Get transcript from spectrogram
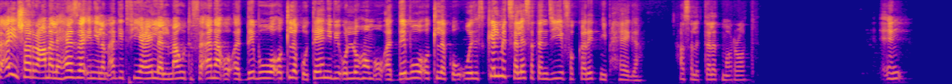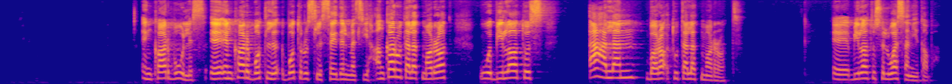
فأي شر عمل هذا إني لم أجد فيه علة الموت فأنا أؤدبه وأطلقه تاني بيقول لهم أؤدبه وأطلقه. وكلمة ثالثة دي فكرتني بحاجة. حصلت ثلاث مرات. إن... إنكار بولس إنكار بطرس للسيد المسيح. انكره ثلاث مرات وبيلاطس أعلن براءته ثلاث مرات. بيلاطس الوثني طبعا.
